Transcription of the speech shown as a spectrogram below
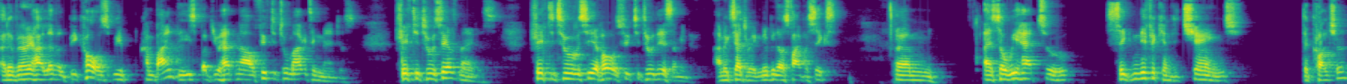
at a very high level because we combined these, but you had now 52 marketing managers, 52 sales managers, 52 CFOs, 52 this. I mean, I'm exaggerating. Maybe there was five or six. Um, and so we had to significantly change the culture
